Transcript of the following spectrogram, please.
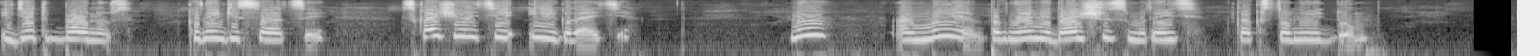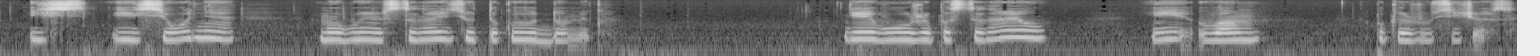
идет бонус к регистрации. Скачивайте и играйте. Ну, а мы погнали дальше смотреть, как строить дом. И, и сегодня мы будем строить вот такой вот домик. Я его уже построил и вам покажу сейчас,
